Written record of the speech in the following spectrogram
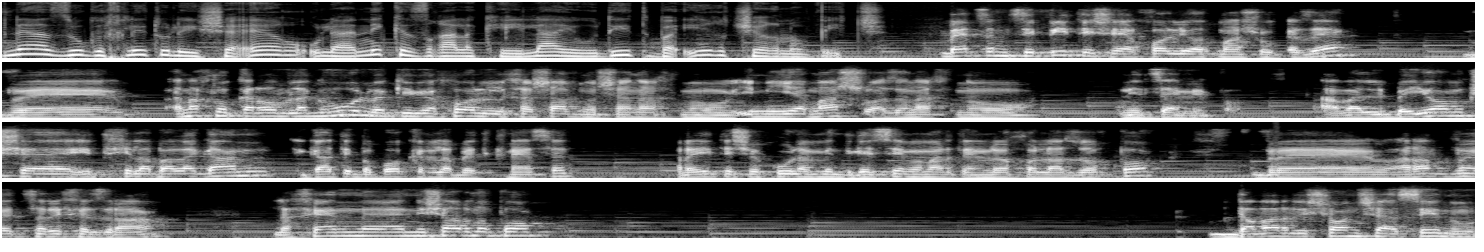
בני הזוג החליטו להישאר ולהעניק עזרה לקהילה היהודית בעיר צ'רנוביץ'. בעצם ציפיתי שיכול להיות משהו כזה, ואנחנו קרוב לגבול וכביכול חשבנו שאנחנו, אם יהיה משהו אז אנחנו נצא מפה. אבל ביום כשהתחיל הבלאגן, הגעתי בבוקר לבית כנסת, ראיתי שכולם מתגייסים, אמרתי אני לא יכול לעזוב פה, והרב צריך עזרה, לכן אה, נשארנו פה. דבר ראשון שעשינו,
